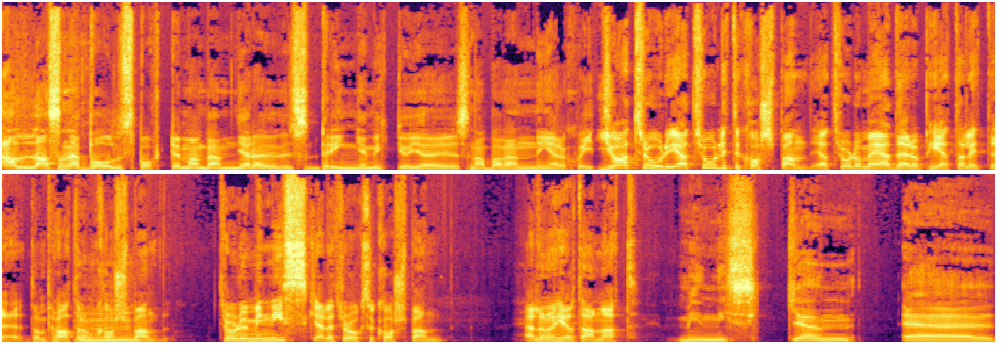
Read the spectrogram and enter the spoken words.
alla sådana här bollsporter man vänder, springer mycket och gör snabba vändningar och skit. Jag tror, jag tror lite korsband. Jag tror de är där och petar lite. De pratar Mm. om korsband. Tror du menisk eller tror du också korsband? Eller något helt annat? Menisken är,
